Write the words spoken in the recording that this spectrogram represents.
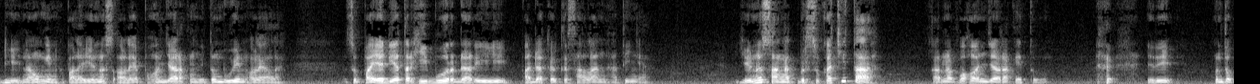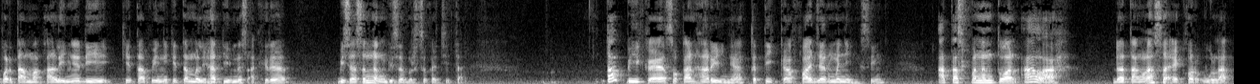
Dinaungin kepala Yunus oleh pohon jarak yang ditumbuhin oleh Allah supaya dia terhibur daripada kekesalan hatinya. Yunus sangat bersuka cita karena pohon jarak itu. Jadi untuk pertama kalinya di kitab ini kita melihat Yunus akhirnya bisa senang, bisa bersuka cita. Tapi keesokan harinya ketika Fajar menyingsing, atas penentuan Allah, datanglah seekor ulat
